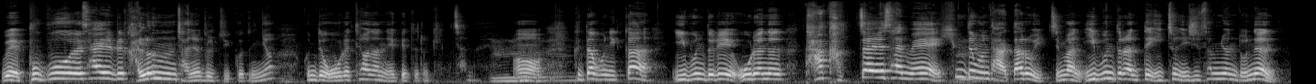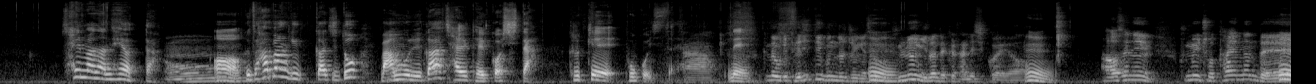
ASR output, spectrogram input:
왜 부부의 사이를 갈라놓는 자녀들도 있거든요. 근데 올해 태어난 애기들은 괜찮아요. 음. 어 그러다 보니까 이분들이 올해는 다 각자의 삶에 힘듦은 다 따로 있지만 이분들한테 2023년도는 살만한 해였다. 어. 어 그래서 하반기까지도 마무리가 잘 될 것이다. 그렇게 보고 있어요. 아, 네. 근데 우리 돼지띠 분들 중에서 음. 분명히 이런 댓글 달리실 거예요. 음. 아 선생님 분명히 좋다 했는데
